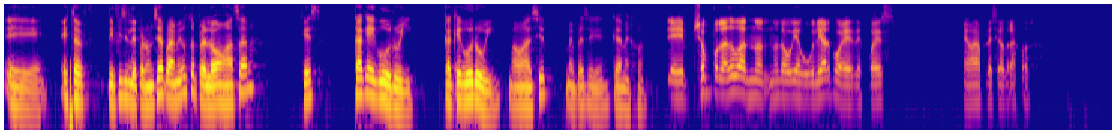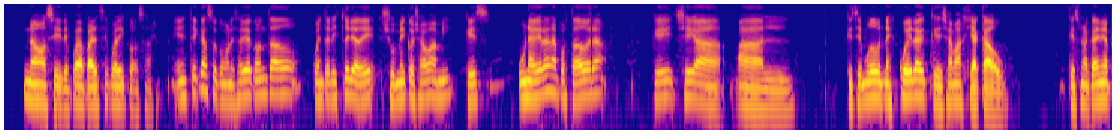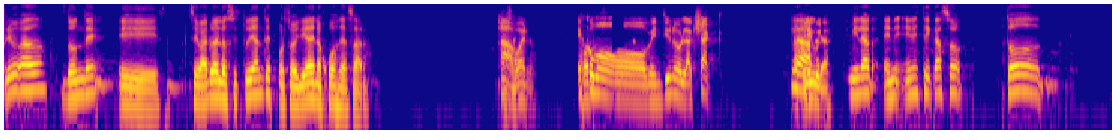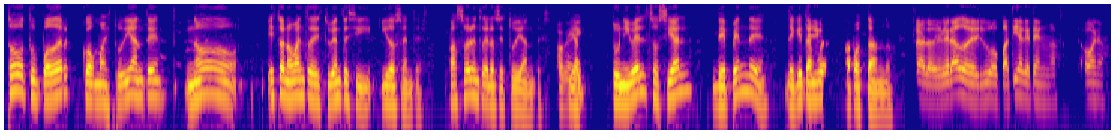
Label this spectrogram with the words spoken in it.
eh, esto es difícil de pronunciar para mi gusto, pero lo vamos a hacer. Que es Kakegurui. Kakegurui, vamos a decir. Me parece que queda mejor. Eh, yo por las dudas no, no lo voy a googlear, pues después me van a aparecer otras cosas. No, sí, te puede aparecer cualquier cosa. En este caso, como les había contado, cuenta la historia de Yumeko Yabami, que es una gran apostadora que llega al... que se muda a una escuela que se llama Hyakau, que es una academia privada donde eh, se evalúan los estudiantes por su habilidad en los juegos de azar. Ah, O sea, bueno. Es por- como 21 Blackjack. La Claro, película. similar. En, en este caso, todo, todo tu poder como estudiante, no, esto no va entre estudiantes y, y docentes, va solo entre los estudiantes. Ok. Digamos, tu nivel social depende de qué tan Sí. bueno estás apostando. Claro, del grado de ludopatía que tengas. Está bueno.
